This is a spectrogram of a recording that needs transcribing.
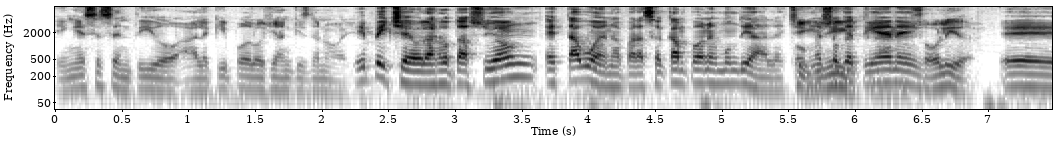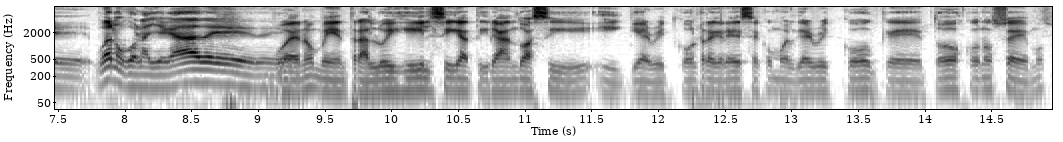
en ese sentido al equipo de los Yankees de Nueva York. Y picheo, la rotación está buena para ser campeones mundiales. Con Sí, eso que tienen. sólida. eh, bueno, con la llegada de. de- Bueno, mientras Luis Gil siga tirando así y Garrett Cole regrese como el Garrett Cole que todos conocemos,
